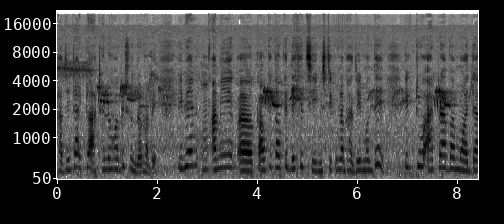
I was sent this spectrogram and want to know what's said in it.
ভাজিটা একটু আঠালো হবে সুন্দর হবে। ইভেন আমি কাউকে কাউকে দেখেছি মিষ্টি কুমড়া ভাজির মধ্যে একটু আটা বা ময়দা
